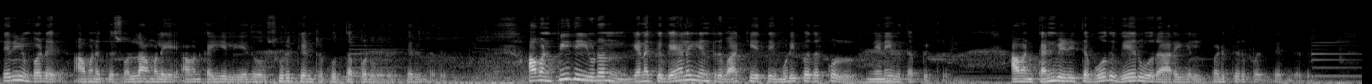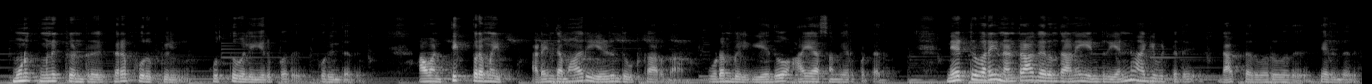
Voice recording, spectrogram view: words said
தெரியும்படு அவனுக்கு சொல்லாமலே அவன் கையில் ஏதோ சுருக்கென்று குத்தப்படுவது தெரிந்தது. அவன் பீதியுடன் எனக்கு வேலை என்று வாக்கியத்தை முடிப்பதற்குள் நினைவு தப்பிற்று. அவன் கண் விழித்த போது வேறு ஒரு அறையில் படுத்திருப்பது தெரிந்தது. முணுக் முணுக்கென்று பிறப்புறுப்பில் குத்துவலி இருப்பது புரிந்தது. அவன் திக்பிரமை அடைந்த மாதிரி எழுந்து உட்கார்ந்தான். உடம்பில் ஏதோ ஆயாசம் ஏற்பட்டது. நேற்று வரை நன்றாக இருந்தானே என்று என்ன ஆகிவிட்டது? டாக்டர் வருவது தெரிந்தது.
